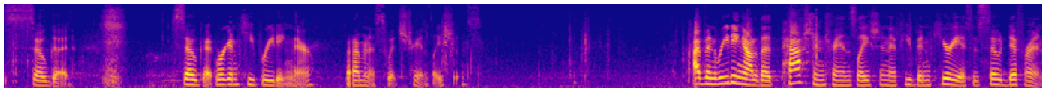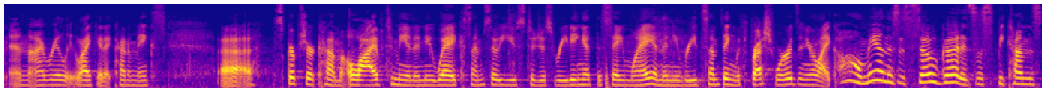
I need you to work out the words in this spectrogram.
So good. So good. We're going to keep reading there, but I'm going to switch translations. I've been reading out of the Passion Translation, if you've been curious. It's so different, and I really like it. It kind of makes uh, Scripture come alive to me in a new way because I'm so used to just reading it the same way, and then you read something with fresh words, and you're like, oh man, this is so good. It just becomes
